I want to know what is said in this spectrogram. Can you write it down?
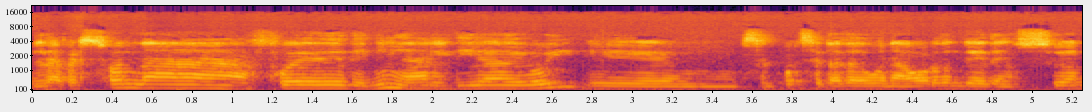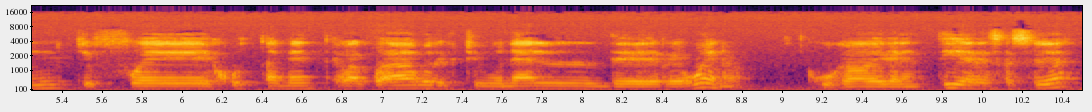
La persona fue detenida el día de hoy. Eh, se, trata de una orden de detención que fue justamente evacuada por el Tribunal de Rebueno, juzgado de garantía de esa ciudad.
